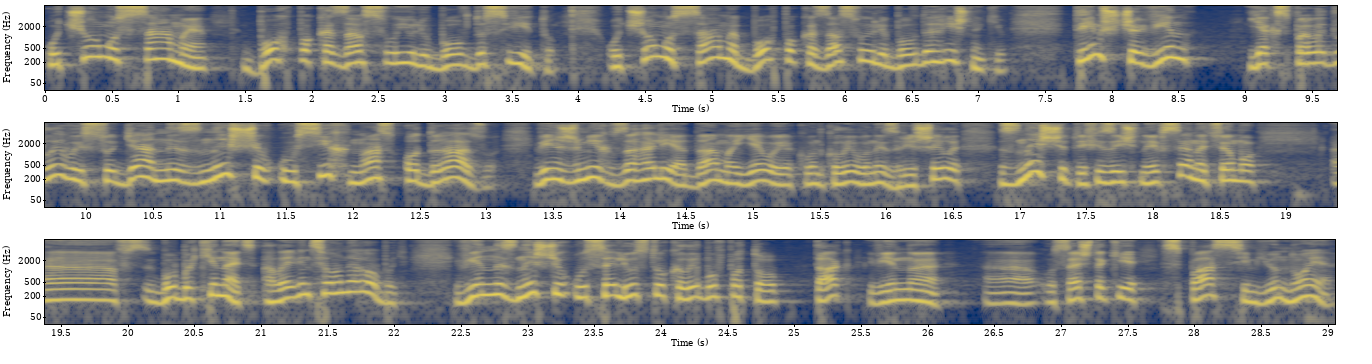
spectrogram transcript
У чому саме Бог показав свою любов до світу? У чому саме Бог показав свою любов до грішників? Тим, що Він. Як справедливий суддя не знищив усіх нас одразу. Він ж міг взагалі Адама і Єву, як коли вони згрішили, знищити фізично і все на цьому е, був би кінець. Але він цього не робить. Він не знищив усе людство, коли був потоп. Так, він е, усе ж таки спас сім'ю Ноя,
